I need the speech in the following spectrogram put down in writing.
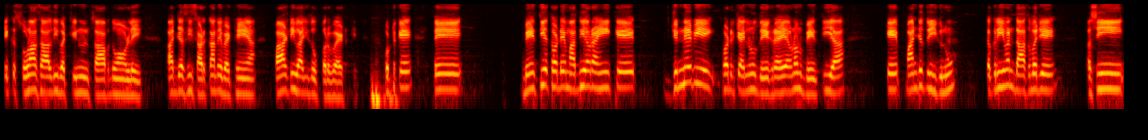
ਇੱਕ 16 ਸਾਲ ਦੀ ਬੱਚੀ ਨੂੰ ਇਨਸਾਫ ਦਿਵਾਉਣ ਲਈ। ਅੱਜ ਅਸੀਂ ਸੜਕਾਂ ਤੇ ਬੈਠੇ ਆ, ਪਾਰਟੀਬਾਜ਼ੀ ਤੋਂ ਉੱਪਰ ਬੈਠ ਕੇ। ਉੱਠ ਕੇ ਤੇ ਬੇਨਤੀ ਹੈ ਤੁਹਾਡੇ ਮਾਧਿਅਮ ਰਾਹੀਂ ਕਿ ਜਿੰਨੇ ਵੀ ਤੁਹਾਡੇ ਚੈਨਲ ਨੂੰ ਦੇਖ ਰਹੇ ਆ, ਉਹਨਾਂ ਨੂੰ ਬੇਨਤੀ ਆ ਕਿ 5 ਤਰੀਕ ਨੂੰ ਤਕਰੀਬਨ 10 ਵਜੇ ਅਸੀਂ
